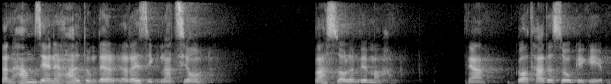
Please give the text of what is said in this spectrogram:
dann haben sie eine Haltung der Resignation. Was sollen wir machen? Ja, Gott hat es so gegeben.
